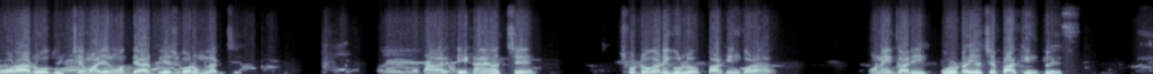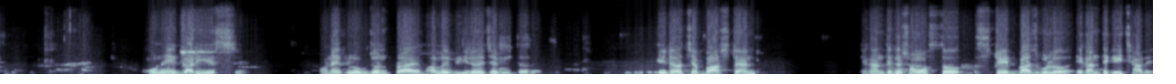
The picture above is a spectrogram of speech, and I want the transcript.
কড়া রোদ উঠছে মাঝের মধ্যে আর বেশ গরম লাগছে। আর এখানে হচ্ছে ছোট গাড়িগুলো পার্কিং করা হয়। অনেক গাড়ি, পুরোটাই হচ্ছে পার্কিং প্লেস। অনেক গাড়ি এসছে। অনেক লোকজন প্রায় ভালোই ভিড় হয়েছে ভিতরে। এটা হচ্ছে বাস স্ট্যান্ড। এখান থেকে সমস্ত স্টেট বাসগুলো এখান থেকেই ছাড়ে।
